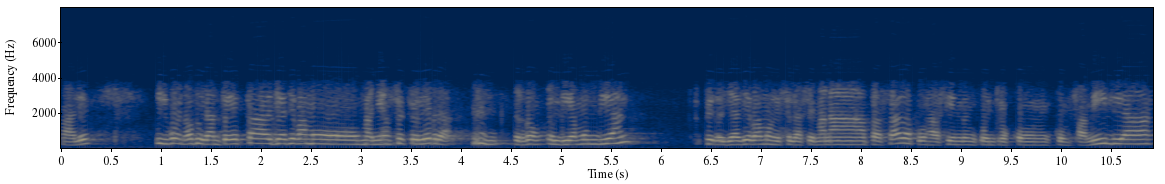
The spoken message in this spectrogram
¿vale? Y bueno, durante esta ya llevamos, mañana se celebra, perdón, el Día Mundial, pero ya llevamos desde la semana pasada pues haciendo encuentros con, con familias,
